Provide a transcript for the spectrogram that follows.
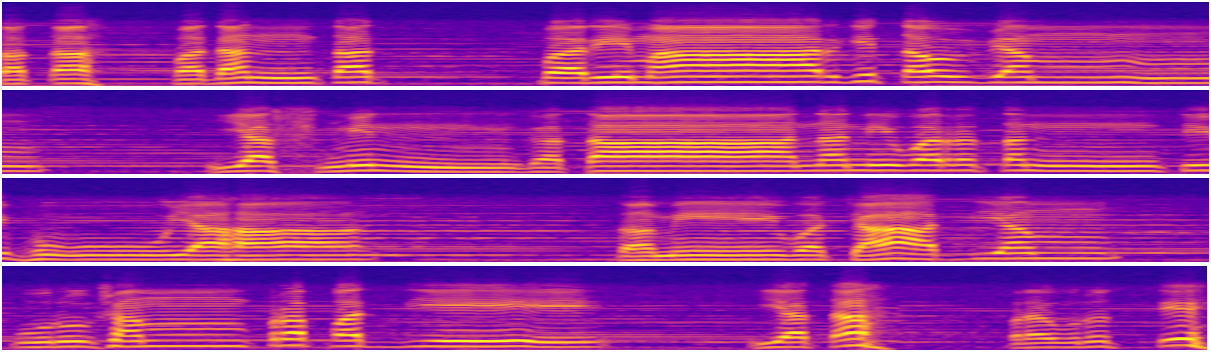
ततः पदं तत् परिमार्गितव्यम् यस्मिन् गता न निवर्तन्ति भूयः। तमेव चाद्यं पुरुषम् प्रपद्ये। यतः प्रवृत्तिः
